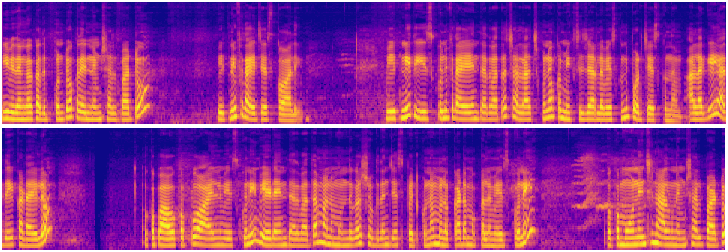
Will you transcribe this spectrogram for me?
ఈ విధంగా కదుపుకుంటూ ఒక రెండు నిమిషాల పాటు వీటిని ఫ్రై చేసుకోవాలి. వీటిని తీసుకుని ఫ్రై అయిన తర్వాత చల్లార్చుకుని ఒక మిక్సీ జార్లో వేసుకుని పొడి చేసుకుందాం. అలాగే అదే కడాయిలో ఒక పావు కప్పు ఆయిల్ని వేసుకుని వేడైన తర్వాత మనం ముందుగా శుభ్రం చేసి పెట్టుకున్న ములక్కాడ ముక్కలను వేసుకొని ఒక మూడు నుంచి నాలుగు నిమిషాల పాటు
